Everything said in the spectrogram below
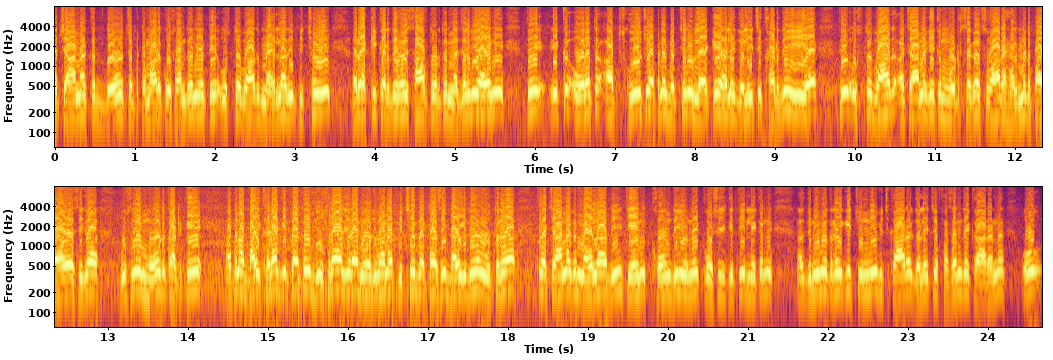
ਅਚਾਨਕ ਦੋ ਚਪਟਮਾਰ ਘੁਸਾਉਂਦੇ ਨੇ ਤੇ ਉਸ ਤੋਂ ਬਾਅਦ ਮਹਿਲਾ ਦੀ ਪਿੱਛੋਂ ਹੀ ਰੈਕੀ ਕਰਦੇ ਹੋਏ ਸਾਫ਼ ਤੌਰ ਤੇ ਨਜ਼ਰ ਵੀ ਆਏ ਨੇ ਤੇ ਇੱਕ ਔਰਤ ਆਪ ਸਕੂਲ 'ਚੋਂ ਆਪਣੇ ਬੱਚੇ ਨੂੰ ਲੈ ਕੇ ਹਲੇ ਗਲੀ 'ਚ ਖੜਦੀ ਹੀ ਹੈ ਤੇ ਉਸ ਤੋਂ ਬਾਅਦ ਅਚਾਨਕ ਇੱਕ ਮੋਟਰਸਾਈਕਲ ਸਵਾਰ ਹੈਲਮਟ ਪਾਇਆ ਹੋਇਆ ਸੀਗਾ। ਉਸਨੇ ਮੋੜ ਕੱਟ ਕੇ ਆਪਣਾ ਬਾਈਕ ਖੜਾ ਕੀਤਾ ਤੇ ਦੂਸਰਾ ਜਿਹੜਾ ਨੌਜਵਾਨ ਹੈ ਪਿੱਛੇ ਬੈਠਾ ਸੀ, ਬਾਈਕ ਦੇ ਉਹ ਉਤਰਿਆ ਤੇ ਅਚਾਨਕ ਮਹਿਲਾ ਦੀ ਚੇਨ ਖੋਣ ਦੀ ਉਹਨੇ ਕੋਸ਼ਿਸ਼ ਕੀਤੀ, ਲੇਕਿਨ ਗਨੀਮਤ ਰਹੀ ਕਿ ਚੁੰਨੀ ਵਿਚਕਾਰ ਗਲੇ 'ਚ ਫਸਣ ਦੇ ਕਾਰਨ ਉਹ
